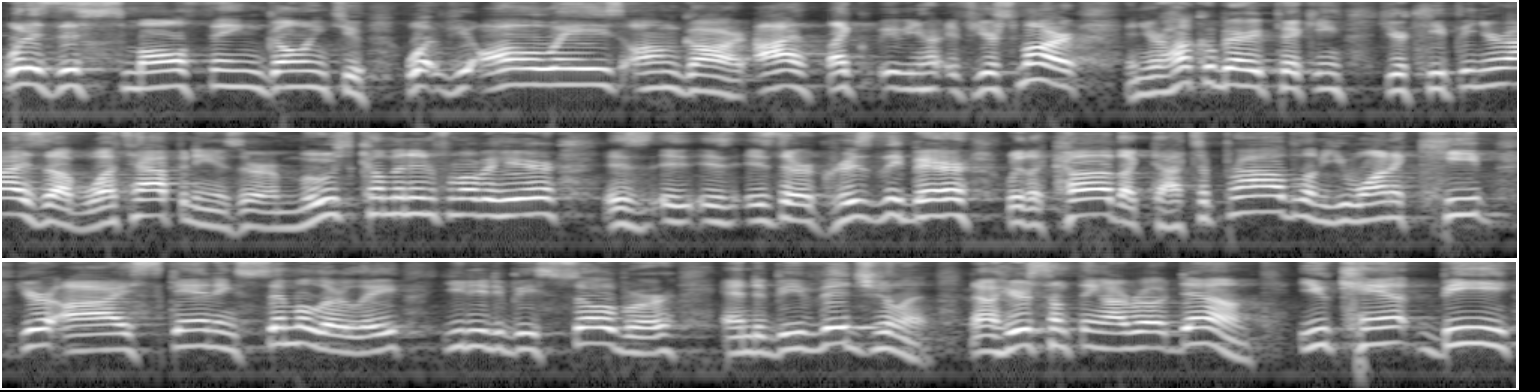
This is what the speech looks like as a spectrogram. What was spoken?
What is this small thing going to? What be always on guard. I like if you're smart and you're huckleberry picking, you're keeping your eyes up. What's happening? Is there a moose coming in from over here? Is, is, is there a grizzly bear with a cub? Like that's a problem. You want to keep your eyes scanning. Similarly, you need to be sober and to be vigilant. Now, here's something I wrote down you can't be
